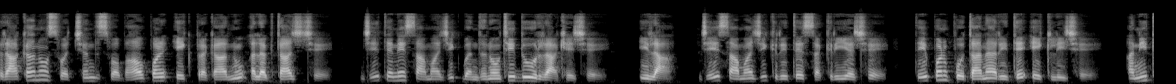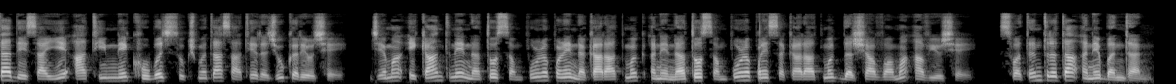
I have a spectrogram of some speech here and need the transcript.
રાકાનો સ્વચ્છંદ સ્વભાવ પણ એક પ્રકારનું અલગતા જ છે, જે તેને સામાજિક બંધનોથી દૂર રાખે છે. ઈલા, જે સામાજિક રીતે સક્રિય છે તે પણ પોતાના રીતે એકલી છે. અનિતા દેસાઈએ આ થીમને ખૂબ જ સૂક્ષ્મતા સાથે રજૂ કર્યો છે, જેમાં એકાંતને ન તો સંપૂર્ણપણે નકારાત્મક અને ન તો સંપૂર્ણપણે સકારાત્મક દર્શાવવામાં આવ્યું છે. સ્વતંત્રતા અને બંધન.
